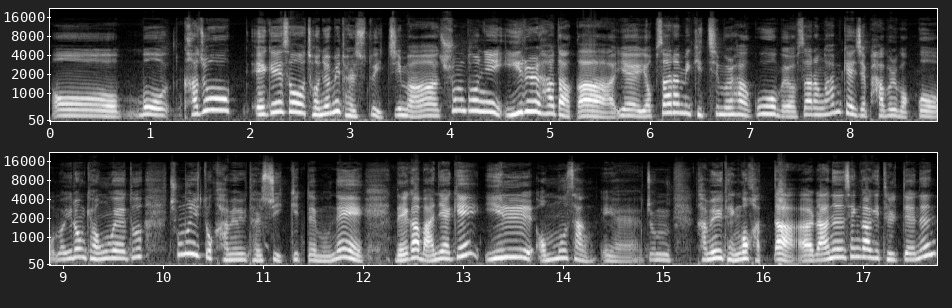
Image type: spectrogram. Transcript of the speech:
어뭐 가족 에게서 전염이 될 수도 있지만 충분히 일을 하다가 예, 옆 사람이 기침을 하고 뭐옆 사람과 함께 이제 밥을 먹고 뭐 이런 경우에도 충분히 또 감염이 될 수 있기 때문에 내가 만약에 일 업무상 예, 좀 감염이 된 것 같다라는 생각이 들 때는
